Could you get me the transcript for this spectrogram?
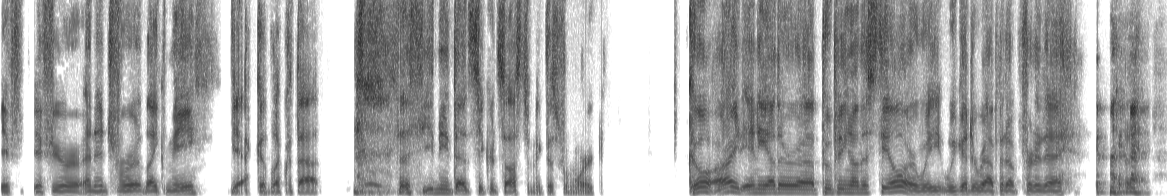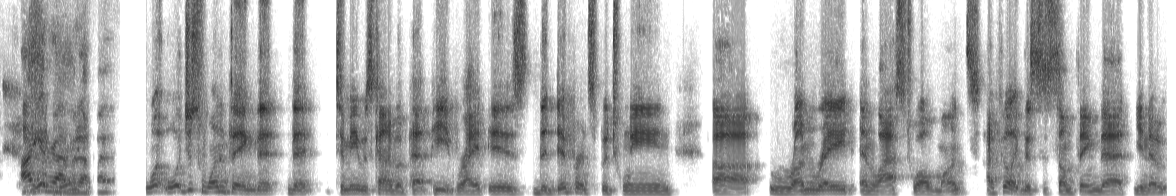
if if you're an introvert like me, yeah, good luck with that. you need that secret sauce to make this one work. Cool. All right. Any other uh, pooping on this deal, or we we good to wrap it up for today? I can wrap it up. What, what, just one thing that that to me was kind of a pet peeve, right? Is the difference between uh, run rate and last 12 months. I feel like this is something that, you know,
